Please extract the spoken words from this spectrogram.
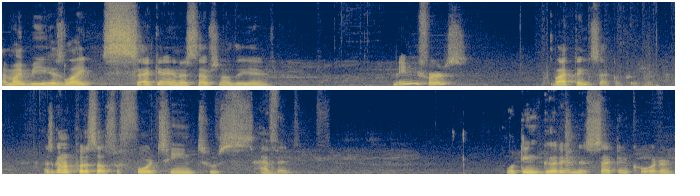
That might be his like second interception of the year. Maybe first. But I think second for sure. That's gonna put us up to 14 to 7. Looking good in the second quarter.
